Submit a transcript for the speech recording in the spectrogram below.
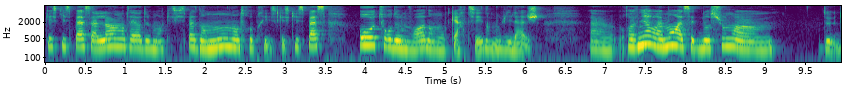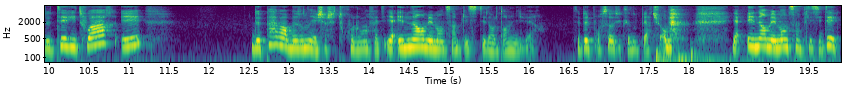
Qu'est-ce qui se passe à l'intérieur de moi? Qu'est-ce qui se passe dans mon entreprise? Qu'est-ce qui se passe autour de moi, dans mon quartier, dans mon village. Euh, revenir vraiment à cette notion euh, de, territoire et de ne pas avoir besoin d'aller chercher trop loin en fait. Il y a énormément de simplicité dans le temps de l'hiver. C'est peut-être pour ça aussi que ça nous perturbe. Il y a énormément de simplicité.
